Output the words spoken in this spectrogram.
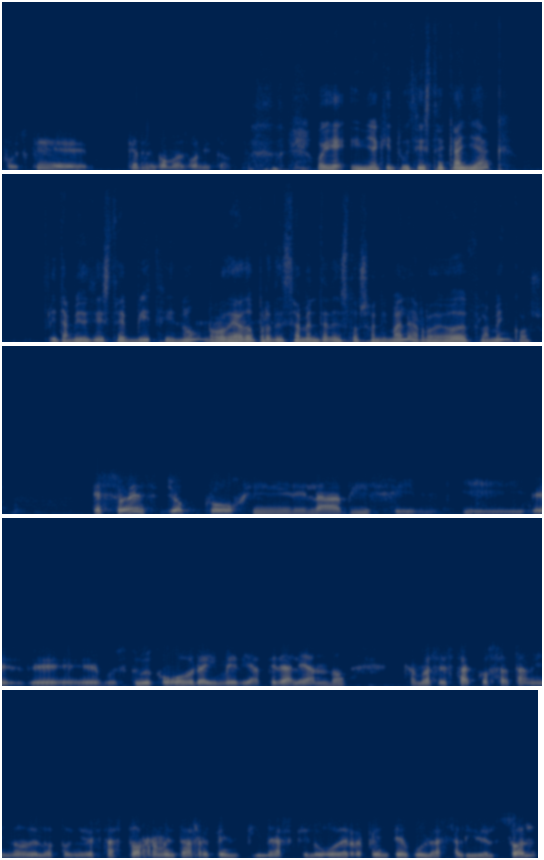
pues qué, qué rincón más bonito. Oye, Iñaki, tú hiciste kayak y también hiciste bici, ¿no? Rodeado precisamente de estos animales, rodeado de flamencos. Eso es, yo cogí la bici y desde, pues estuve como hora y media pedaleando, que además esta cosa también, ¿no? Del otoño, de estas tormentas repentinas que luego de repente vuelve a salir el sol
